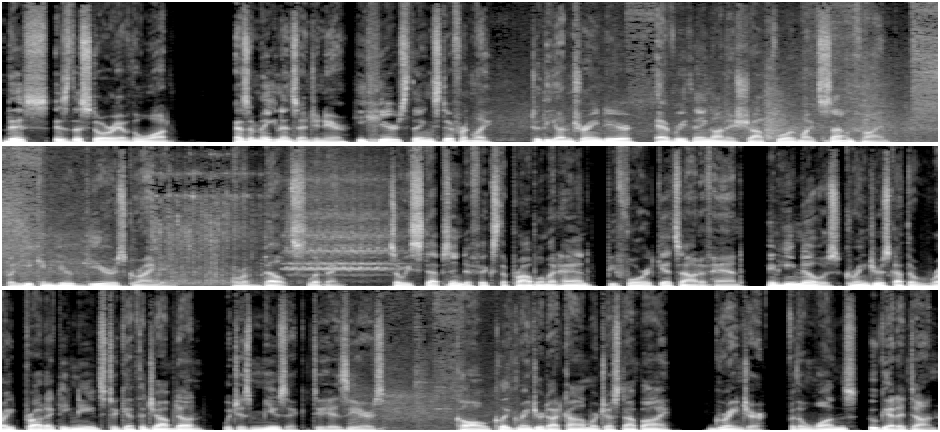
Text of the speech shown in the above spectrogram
This is the story of the one. As a maintenance engineer, he hears things differently. To the untrained ear, everything on his shop floor might sound fine, but he can hear gears grinding or a belt slipping. So he steps in to fix the problem at hand before it gets out of hand. And he knows Grainger's got the right product he needs to get the job done, which is music to his ears. Call, click grainger.com, or just stop by. Grainger, for the ones who get it done.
